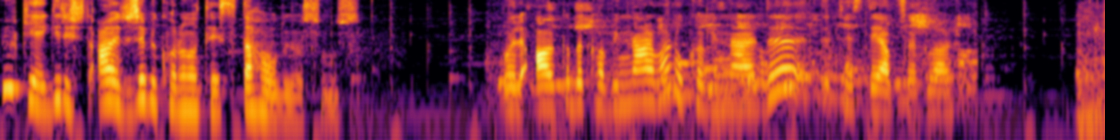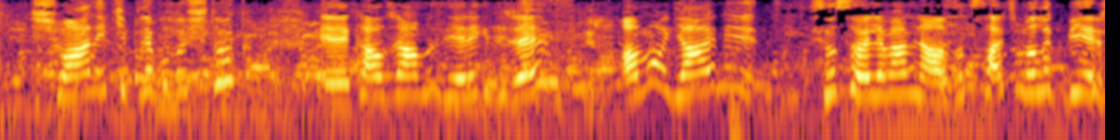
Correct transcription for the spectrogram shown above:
Ülkeye girişte ayrıca bir korona testi daha oluyorsunuz. Böyle arkada kabinler var. O kabinlerde testi yapacaklar. Şu an ekiple buluştuk. Ee, kalacağımız yere gideceğiz. Ama yani şunu söylemem lazım. Saçmalık bir.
